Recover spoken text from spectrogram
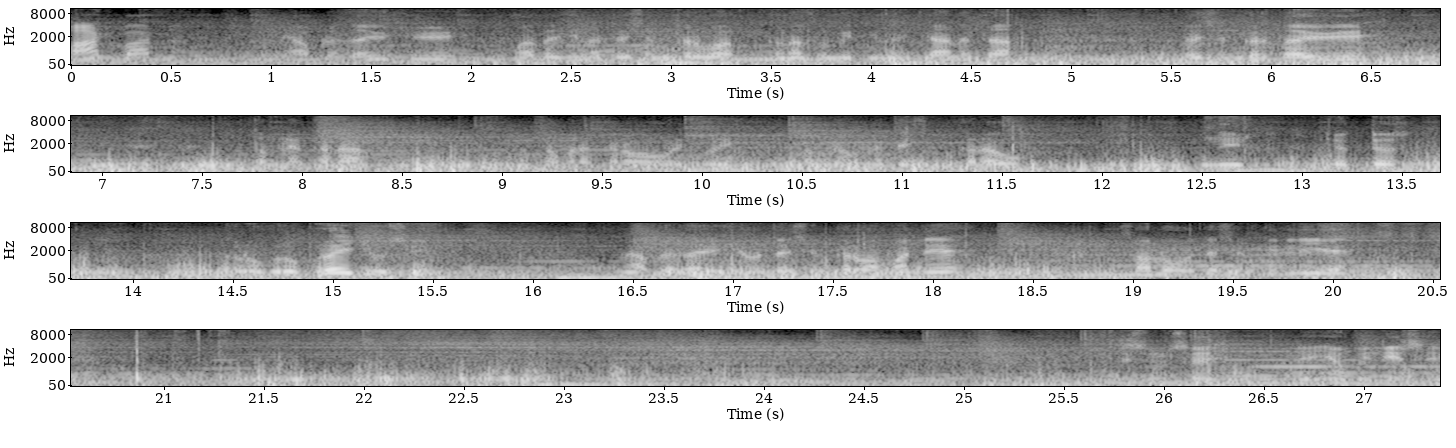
આઠ બારના અને આપણે જઈએ છે માતાજીના દર્શન કરવા. ઘણા સમયથી ધ્યાન હતા. દર્શન કરતા આવીએ. તમને કરા તમારે કરવા હોય તો તમને અમને દર્શન કરાવો. અને ટ્રેક્ટર ઘણું ઘણું ભરાઈ ગયું છે. અને આપણે જાય છીએ દર્શન કરવા માટે. ચાલો દર્શન કરી લઈએ. મંદિર છે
